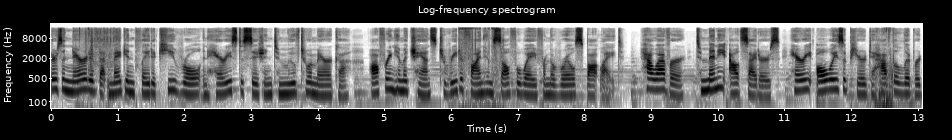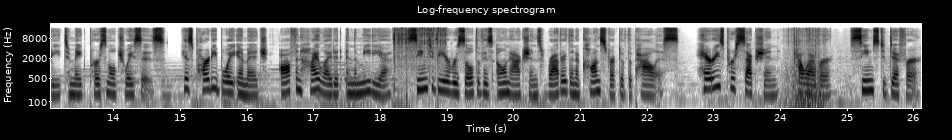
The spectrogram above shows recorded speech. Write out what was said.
There's a narrative that Meghan played a key role in Harry's decision to move to America, offering him a chance to redefine himself away from the royal spotlight. However, to many outsiders, Harry always appeared to have the liberty to make personal choices. His party boy image, often highlighted in the media, seemed to be a result of his own actions rather than a construct of the palace. Harry's perception, however, seems to differ.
